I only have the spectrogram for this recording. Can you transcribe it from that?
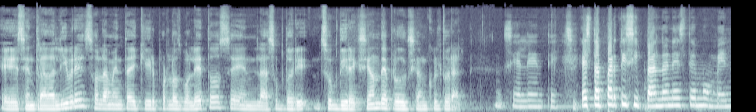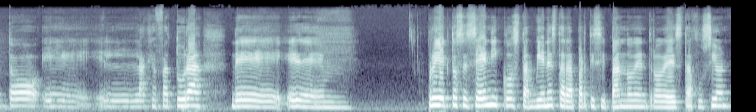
Es entrada libre, solamente hay que ir por los boletos en la subdirección de producción cultural. Excelente. Sí. Está participando en este momento eh, la jefatura de eh, proyectos escénicos, también estará participando dentro de esta fusión.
